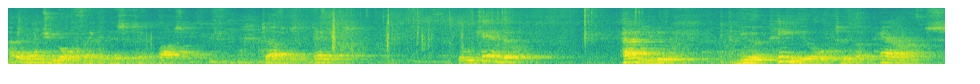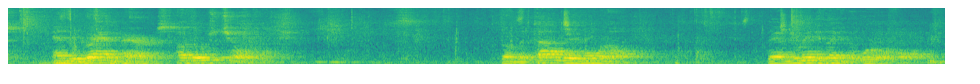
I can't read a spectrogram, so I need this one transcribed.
I don't want you all thinking this is impossible, tough as it is. But we can do it. How do you do it? You appeal to the parents and the grandparents of those children. From the time they're born on. They'll do anything in the world for them.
